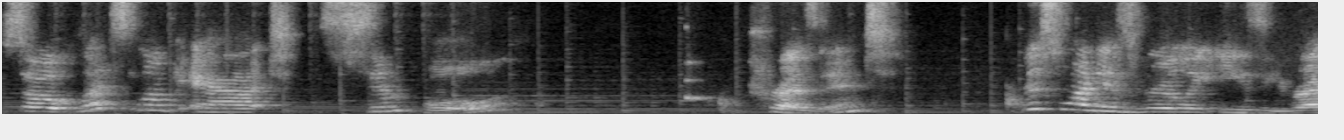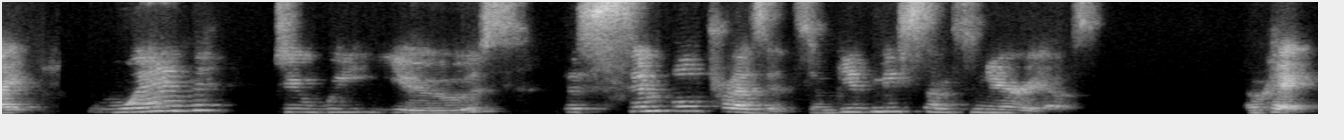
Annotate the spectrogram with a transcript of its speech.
So let's look at simple present. This one is really easy, right? When do we use the simple present? So give me some scenarios. Okay,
